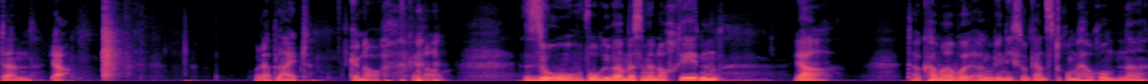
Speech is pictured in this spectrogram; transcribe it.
dann ja. Oder bleibt. Genau. Genau. so, worüber müssen wir noch reden? Ja, da kommen wir wohl irgendwie nicht so ganz drum herum. Ne?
